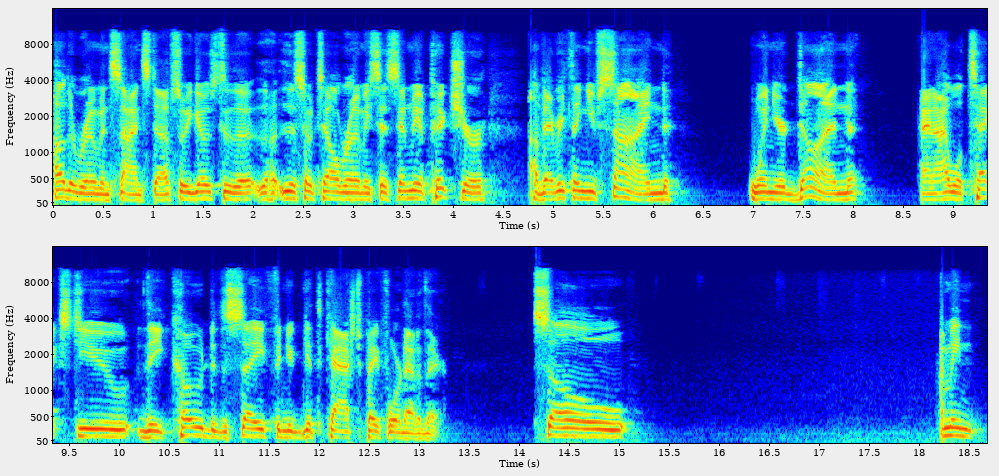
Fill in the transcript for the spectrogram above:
other room and sign stuff. So he goes to the, the, this hotel room. He says, send me a picture of everything you've signed when you're done and I will text you the code to the safe and you can get the cash to pay for it out of there. So, I mean,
